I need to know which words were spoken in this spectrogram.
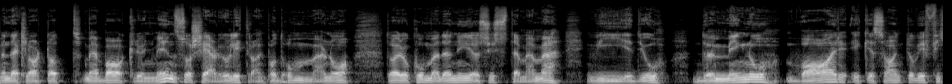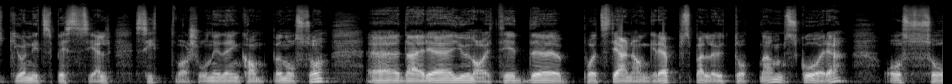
men det er klart at med bakgrunnen min så ser du jo litt på dommeren og det har jo kommet det nye systemet med videodømming nå, VAR, ikke sant, og vi fikk jo en litt spesiell situasjon i den kampen også, eh, der United eh, på et stjerneangrep spiller ut Tottenham, skårer, og så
